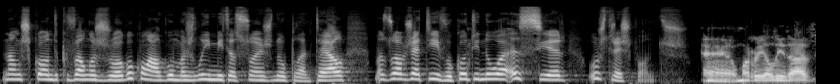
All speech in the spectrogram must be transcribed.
não esconde que vão a jogo com algumas limitações no plantel, mas o objetivo continua a ser os três pontos. É uma realidade,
